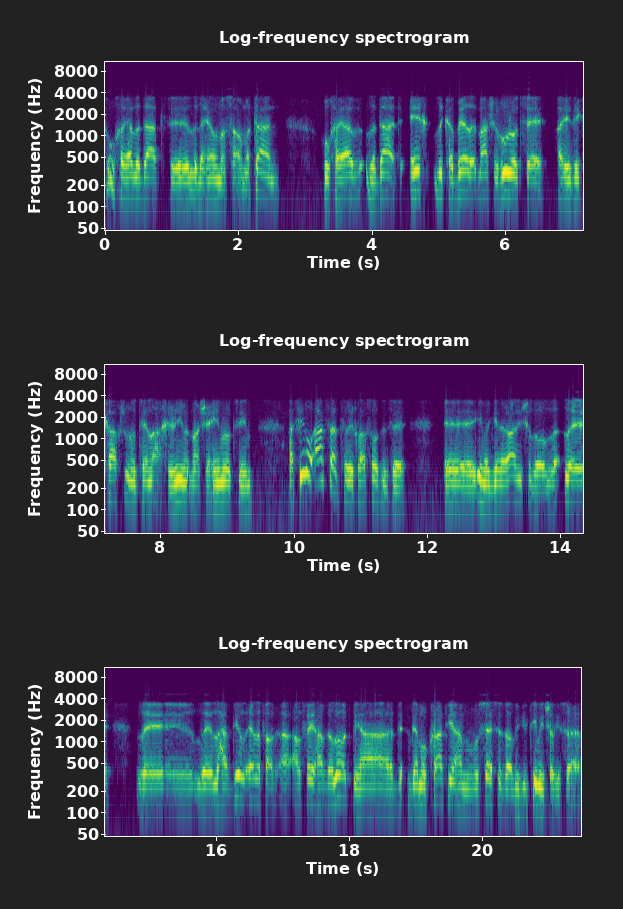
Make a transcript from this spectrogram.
הוא חייב לדעת uh, לנהל משא ומתן, הוא חייב לדעת איך לקבל את מה שהוא רוצה על ידי כך שהוא נותן לאחרים את מה שהם רוצים. אפילו אסד צריך לעשות את זה. אה, עם הגנרלי שלו, להבדיל אלף אלפי הבדלות מהדמוקרטיה המבוססת והלגיטימית של ישראל.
